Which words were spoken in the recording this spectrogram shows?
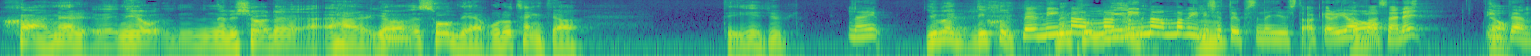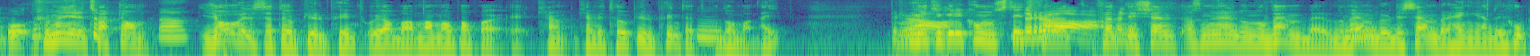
stjärnor. Eh, När, jag, när vi körde här, jag Mm. såg det och då tänkte jag, det är jul. Nej. Jo men det är sjukt. Men min, mamma, problem- min mamma ville sätta upp sina ljusstakar och jag Ja. bara såhär, nej, inte Ja, än. och för mig är det tvärtom. Ja. Jag vill sätta upp julpynt och jag bara, mamma och pappa, eh, kan, kan vi ta upp julpyntet? Och de bara, nej. Bra. Och jag tycker det är konstigt för Bra, att, för att det känns, alltså nu är det ändå november. November och december hänger ändå ihop.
